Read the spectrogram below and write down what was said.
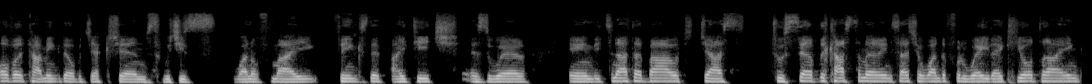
overcoming the objections, which is one of my things that I teach as well. And it's not about just to serve the customer in such a wonderful way like you're trying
